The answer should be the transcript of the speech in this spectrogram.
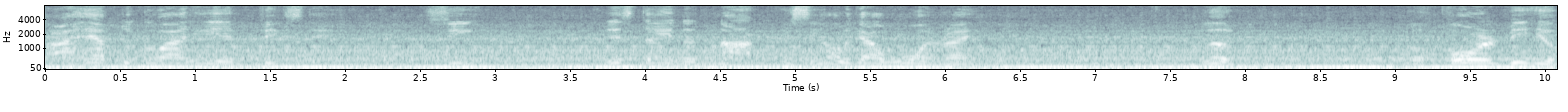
I have to go out here and fix that. See, this thing to knock. You see, I only got one, right? Vehicle.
